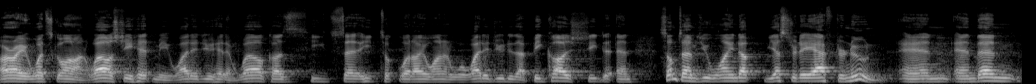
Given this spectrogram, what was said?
all right, what's going on? Well, she hit me. Why did you hit him? Well, because he said he took what I wanted. Well, why did you do that? Because she did. And sometimes you wind up yesterday afternoon, and and then,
